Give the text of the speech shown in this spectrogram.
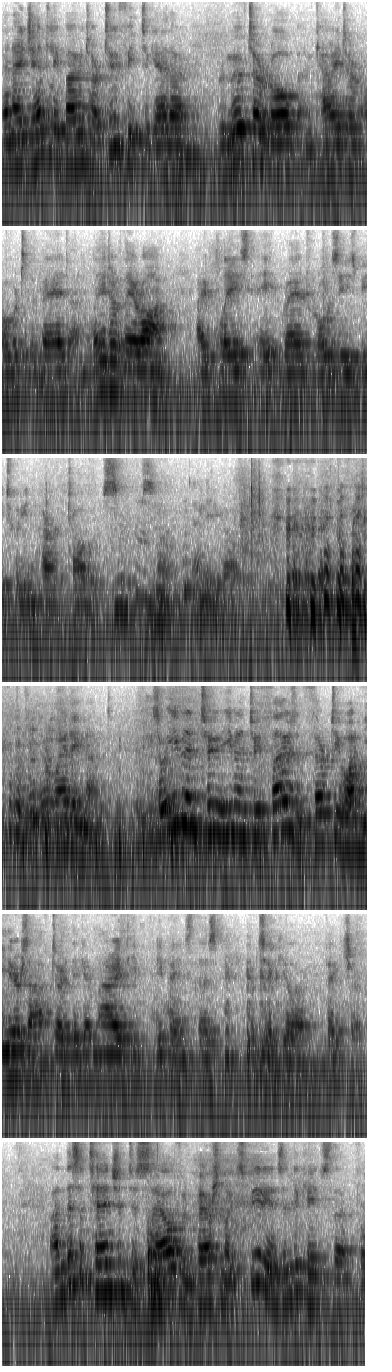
Then I gently bound her two feet together, removed her robe, and carried her over to the bed, and later thereon I placed eight red roses between her toes. So, there you go. Their wedding night. So even in, two, even in 2031 years after they get married, he, he paints this particular picture. And this attention to self and personal experience indicates that for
